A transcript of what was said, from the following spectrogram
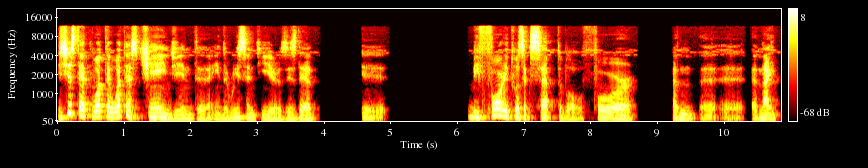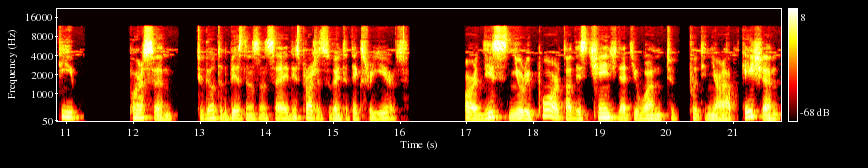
it's just that what what has changed in the in the recent years is that uh, before it was acceptable for an uh, uh an IT person to go to the business and say, this project is going to take three years. Or this new report or this change that you want to put in your application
